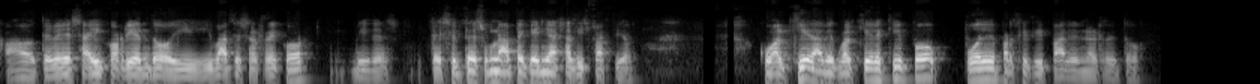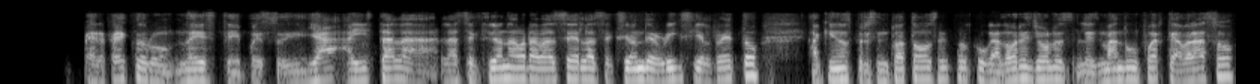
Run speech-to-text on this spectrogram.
Cuando te ves ahí corriendo y, bates el récord, dices, te sientes una pequeña satisfacción. Cualquiera de cualquier equipo puede participar en el reto. Perfecto. Este, pues ya ahí está la, la, sección. Ahora va a ser la sección de Riggs y el reto. Aquí nos presentó a todos estos jugadores. Yo les, les mando un fuerte abrazo.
